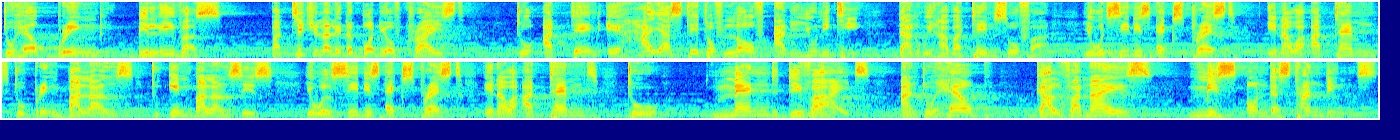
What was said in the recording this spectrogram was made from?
to help bring believers, particularly the body of Christ, to attain a higher state of love and unity than we have attained so far. You would see this expressed in our attempt to bring balance to imbalances. You will see this expressed in our attempt to mend divides and to help galvanize misunderstandings.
